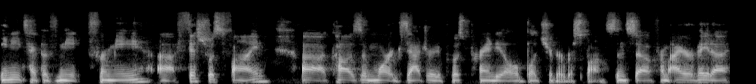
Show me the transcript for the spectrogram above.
any type of meat for me. Uh, fish was fine, uh, cause a more exaggerated postprandial blood sugar response. And so from Ayurveda,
